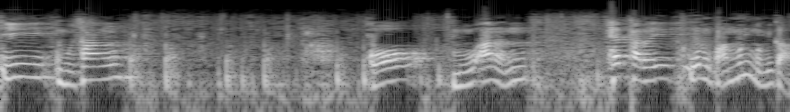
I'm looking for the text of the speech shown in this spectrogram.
이 무상 고 무아는 해탈의 여러분 관문이 뭡니까?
